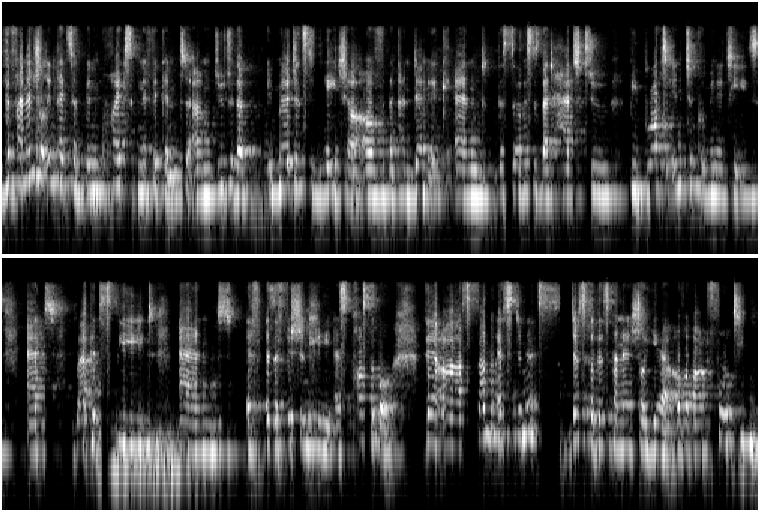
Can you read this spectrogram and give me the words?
The financial impacts have been quite significant um, due to the emergency nature of the pandemic and the services that had to be brought into communities at rapid speed and as efficiently as possible. There are some estimates just for this financial year of about 14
